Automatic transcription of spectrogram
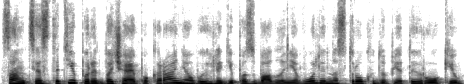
Санкція статті передбачає покарання у вигляді позбавлення волі на строк до 5 років.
